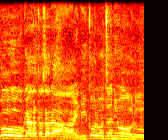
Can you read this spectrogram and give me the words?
Go Galatasaray! Nicolo Zaniolo!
